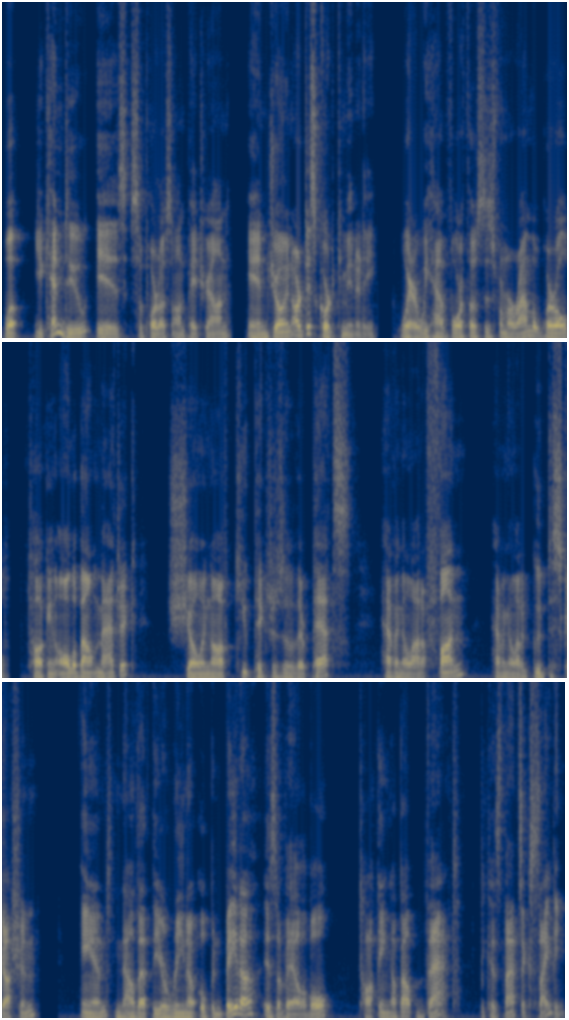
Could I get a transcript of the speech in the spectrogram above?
what you can do is support us on Patreon and join our Discord community, where we have Vorthoses from around the world talking all about magic, showing off cute pictures of their pets, having a lot of fun, having a lot of good discussion, and now that the Arena Open Beta is available, talking about that, because that's exciting.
